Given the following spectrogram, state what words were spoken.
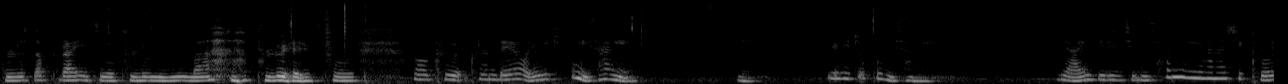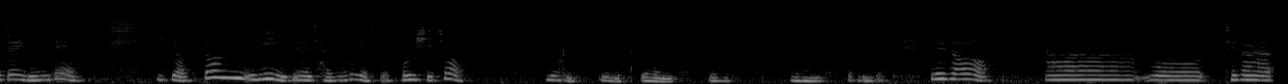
블루 서프라이즈, 블루 미니마, 블루 엘프 어 그 그런데요 여기 조금 이상해요. 예, 여기 조금 이상해요. 이 아이들이 지금 선이 하나씩 그어져 있는데 이게 어떤 의미인지는 잘 모르겠어요. 보이시죠? 여기, 여기, 요런데, 여기, 요런데, 요런데. 그래서 아, 뭐 제가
